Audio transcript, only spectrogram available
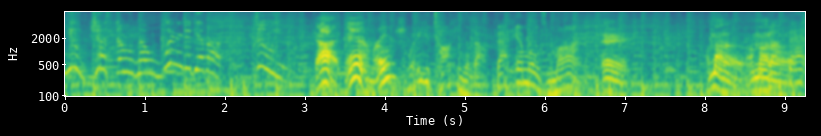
You just don't know when to give up, do you? God damn, Roach. What are you talking about? That emerald's mine. Hey, I'm not a, I'm not Got a, that?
